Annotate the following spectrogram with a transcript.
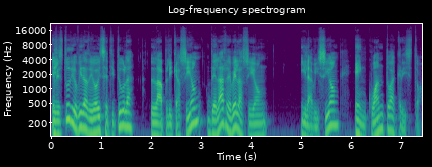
El estudio Vida de hoy se titula La aplicación de la revelación y la visión en cuanto a Cristo.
